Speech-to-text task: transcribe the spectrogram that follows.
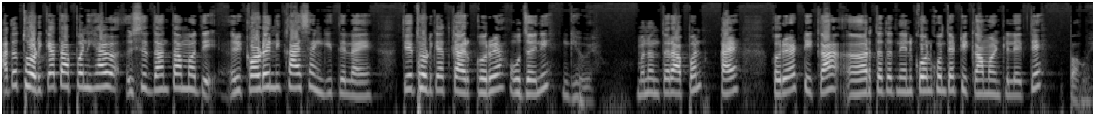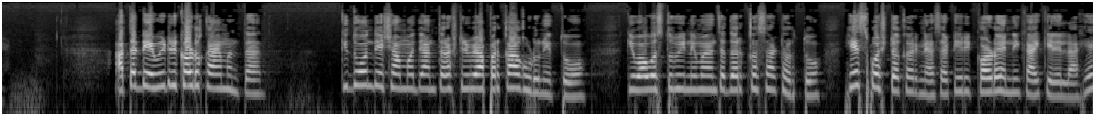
आता थोडक्यात आपण ह्या सिद्धांतामध्ये रिकॉर्डोनी काय सांगितलेलं आहे? ते थोडक्यात काय करूया? उजळणी घेऊया. मग नंतर आपण काय करूया? टीका अर्थतज्ञांनी कोणकोणत्या टीका मांडलेल्या आहेत ते पाहूया. आता डेव्हिड रिकॉर्डो काय म्हणतात? की दोन देशांमध्ये आंतरराष्ट्रीय व्यापार का घडून येतो? किंवा वस्तू विनिमयांचा दर कसा ठरतो? हे स्पष्ट करण्यासाठी रिकॉर्डो यांनी काय केलेलं आहे?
